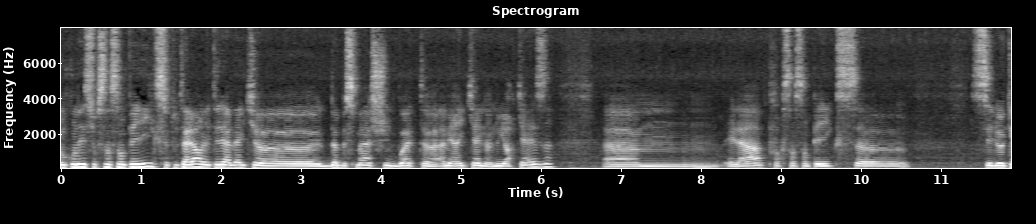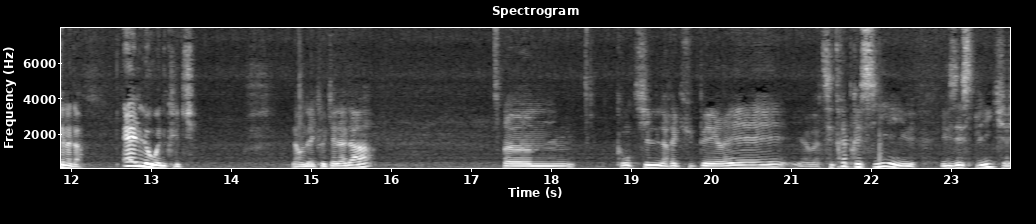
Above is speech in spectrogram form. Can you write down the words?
Donc on est sur 500px. Tout à l'heure on était avec euh, Dubsmash, une boîte euh, américaine new-yorkaise. Euh, et là pour 500px, c'est le Canada. Hello OneClick. Là on est avec le Canada. Euh, qu'ont-ils récupéré? C'est très précis. Ils, expliquent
